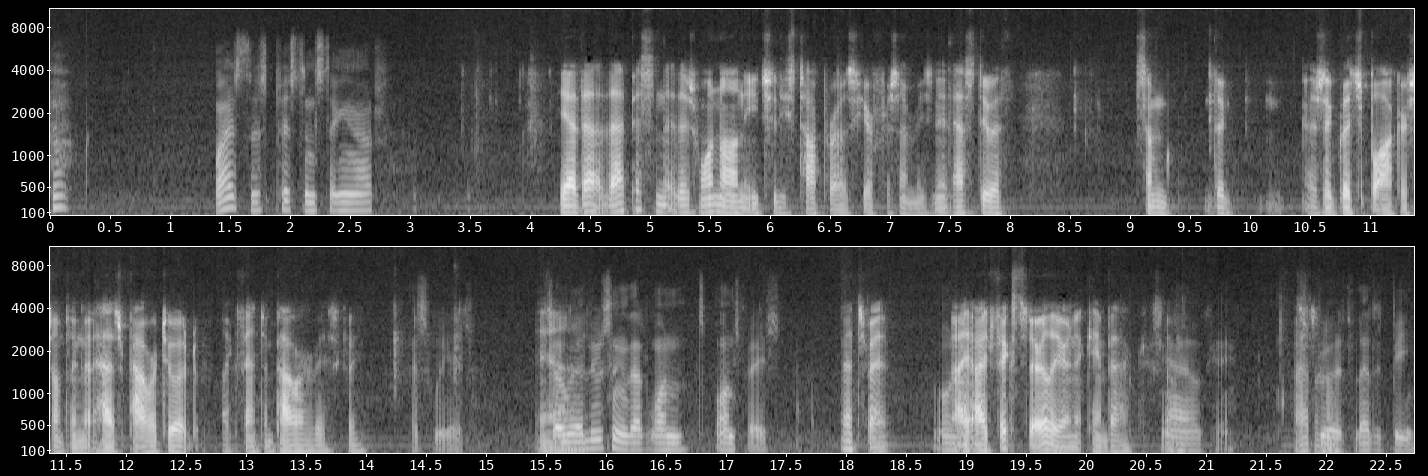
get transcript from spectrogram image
there. Why is this piston sticking out? Yeah, that that piston. There's one on each of these top rows here for some reason. It has to do with some the. There's a glitch block or something that has power to it, like phantom power, basically. That's weird. Yeah, So we're losing that one spawn space. that's right. Oh, no. I I fixed it earlier and it came back. So Yeah. Okay. I don't Screw know. it. Let it be.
